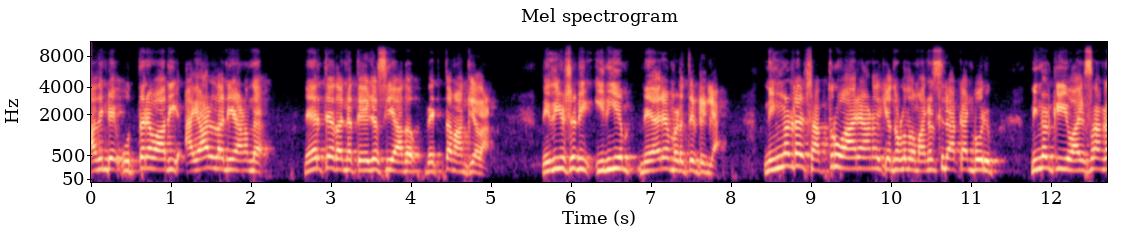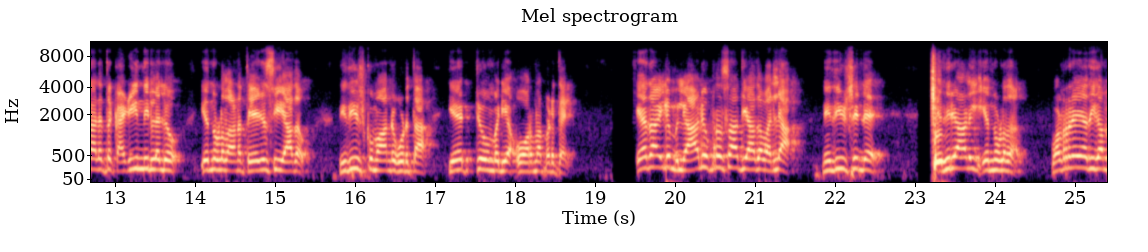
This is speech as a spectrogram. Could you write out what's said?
അതിന്റെ ഉത്തരവാദി അയാൾ തന്നെയാണെന്ന് നേരത്തെ തന്നെ തേജസ്വി യാദവ് വ്യക്തമാക്കിയതാണ്. നിതീഷിന് ഇനിയും നേരം എടുത്തിട്ടില്ല നിങ്ങളുടെ ശത്രു ആരാണ് എന്നുള്ളത് മനസ്സിലാക്കാൻ പോലും നിങ്ങൾക്ക് ഈ വയസ്സാം കാലത്ത് കഴിയുന്നില്ലല്ലോ എന്നുള്ളതാണ് തേജസ്വി യാദവ് നിതീഷ് കുമാറിന് കൊടുത്ത ഏറ്റവും വലിയ ഓർമ്മപ്പെടുത്തൽ. ഏതായാലും ലാലു പ്രസാദ് യാദവ് അല്ല നിതീഷിന്റെ എതിരാളി എന്നുള്ളത്. വളരെയധികം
